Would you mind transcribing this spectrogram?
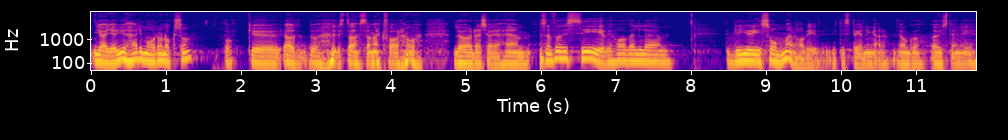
ja, jag är ju här imorgon också. Och eh, ja, då stannar kvar och lördag kör jag hem. Sen får vi se, vi har väl... Eh, det blir ju i sommar har vi lite spelningar. Jag och Öystein i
